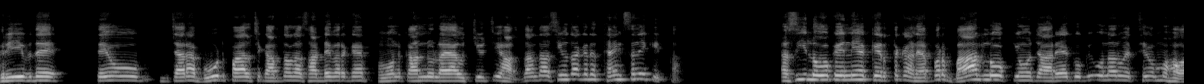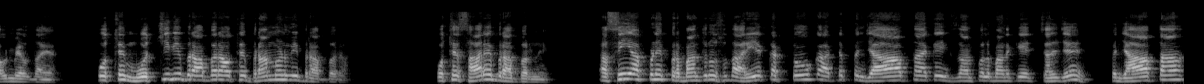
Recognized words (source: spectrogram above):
ਗਰੀਬ ਦੇ, ਤੇ ਉਹ ਵਿਚਾਰਾ ਬੂਟ ਪਾਲਚ ਕਰਦਾ ਹੁੰਦਾ, ਸਾਡੇ ਵਰਗਾ ਫੋਨ ਕੰਨ ਨੂੰ ਲਾਇਆ, ਉੱਚੀ ਉੱਚੀ ਹੱਸਦਾ ਹੁੰਦਾ, ਅਸੀਂ ਉਹਦਾ ਕਦੇ ਥੈਂਕਸ ਨਹੀਂ ਕੀਤਾ। ਅਸੀਂ ਲੋਕ ਇੰਨੇ ਆ ਕਿਰਤ ਘਾਣਿਆ ਪਰ ਬਾਹਰ ਲੋਕ ਕਿਉਂ ਜਾ ਰਹੇ ਆ, ਕਿਉਂਕਿ ਉਹਨਾਂ ਨੂੰ ਇੱਥੇ ਉਹ ਮਾਹੌਲ ਮਿਲਦਾ ਆ। ਉੱਥੇ ਮੋਚੀ ਵੀ ਬਰਾਬਰ ਆ, ਉੱਥੇ ਬ੍ਰਾਹਮਣ ਵੀ ਬਰਾਬਰ ਆ। ਉੱਥੇ ਸਾਰੇ ਬਰਾਬਰ ਨੇ। ਅਸੀਂ ਆਪਣੇ ਪ੍ਰਬੰਧ ਨੂੰ ਸੁਧਾਰੀਏ, ਘੱਟੋ ਘੱਟ ਪੰਜਾਬ ਤਾਂ ਇੱਕ ਐਗਜ਼ਾਮਪਲ ਬਣ ਕੇ ਚੱਲ ਜੇ। ਪੰਜਾਬ ਤਾਂ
